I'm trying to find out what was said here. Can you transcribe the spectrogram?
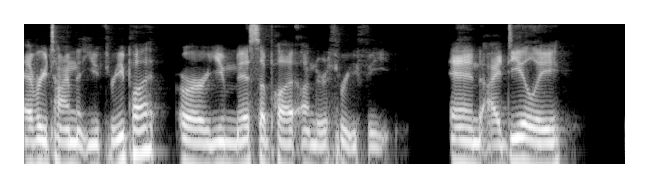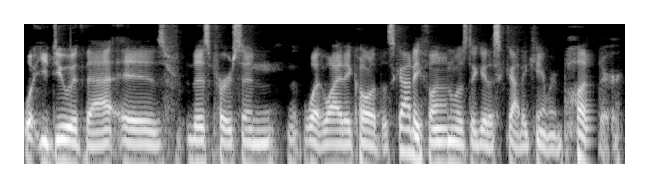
every time that you three putt or you miss a putt under three feet, and ideally, what you do with that is this person what why they call it the Scotty Fund was to get a Scotty Cameron putter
